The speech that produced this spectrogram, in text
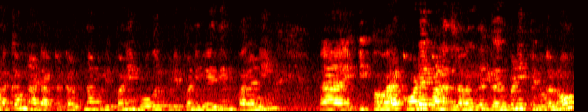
வணக்கம். நான் டாக்டர் கல்பனா புலிப்பணி போகர் புலிப்பணி வைத்தியம் பழனி இப்போ வர கோடை காலத்தில் வந்து கர்ப்பிணி பெண்களும்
